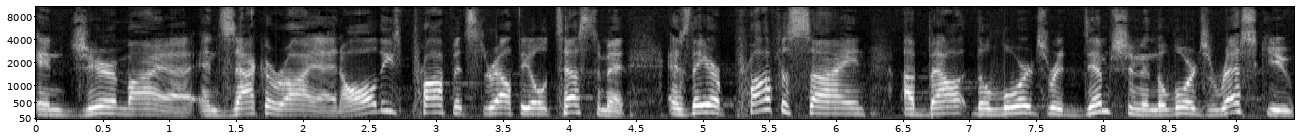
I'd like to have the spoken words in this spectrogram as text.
and Jeremiah and Zechariah and all these prophets throughout the Old Testament, as they are prophesying about the Lord's redemption and the Lord's rescue,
